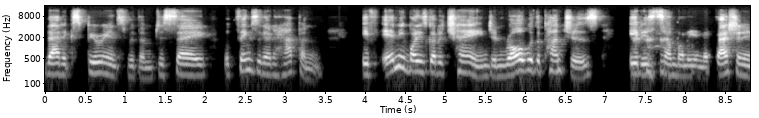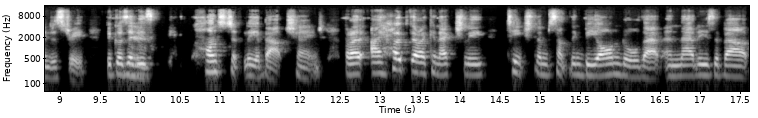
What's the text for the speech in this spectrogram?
that experience with them to say look things are going to happen. If anybody's got to change and roll with the punches it is somebody in the fashion industry because yeah. it is constantly about change. But I, I hope that i can actually teach them something beyond all that and that is about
